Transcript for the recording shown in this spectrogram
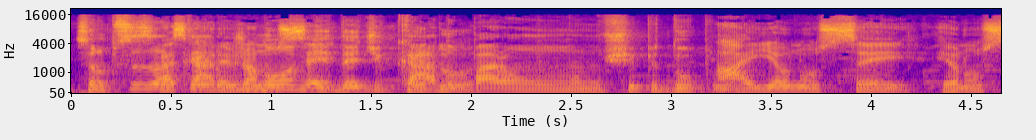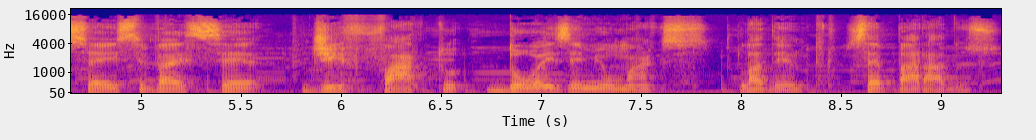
Você não precisa Mas, ter cara, eu já um não nome sei. dedicado Edu. para um chip duplo. Aí eu não sei, eu não sei se vai ser de fato dois M1 Max lá dentro, separados,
